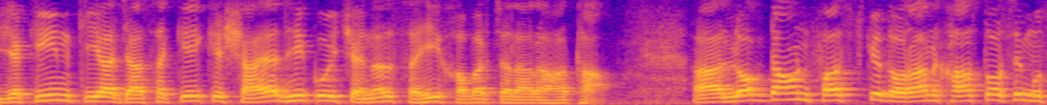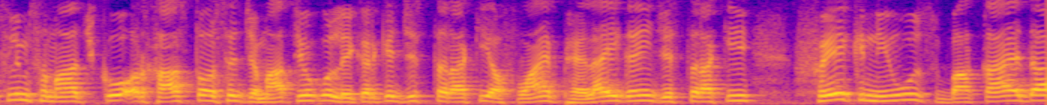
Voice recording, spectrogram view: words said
यकीन किया जा सके कि शायद ही कोई चैनल सही खबर चला रहा था। लॉकडाउन फ़र्स्ट के दौरान ख़ास तौर से मुस्लिम समाज को और ख़ास तौर से जमातियों को लेकर के जिस तरह की अफवाहें फैलाई गई, जिस तरह की फेक न्यूज़ बाकायदा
